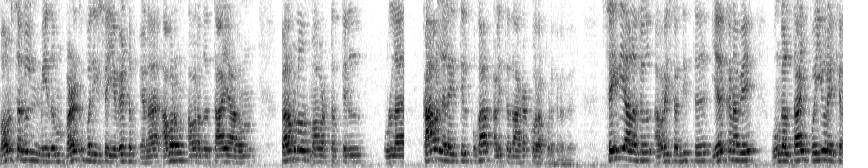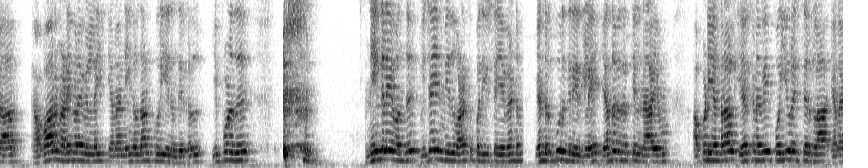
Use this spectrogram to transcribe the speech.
பவுன்சர்களின் மீதும் வழக்கு பதிவு செய்ய வேண்டும் என அவரும் அவரது தாயாரும் பெரம்பலூர் மாவட்டத்தில் உள்ள காவல் நிலையத்தில் புகார் அளித்ததாக கூறப்படுகிறது. செய்தியாளர்கள் அவரை சந்தித்து ஏற்கனவே உங்கள் தாய் பொய்யுரைக்கிறார் அவ்வாறு நடைபெறவில்லை என நீங்கள் தான் கூறியிருந்தீர்கள். இப்பொழுது நீங்களே வந்து விஜயின் மீது வழக்கு பதிவு செய்ய வேண்டும் என்று கூறுகிறீர்களே எந்த விதத்தில் நியாயம்? அப்படி என்றால் ஏற்கனவே பொய்யுரைத்தீர்களா என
